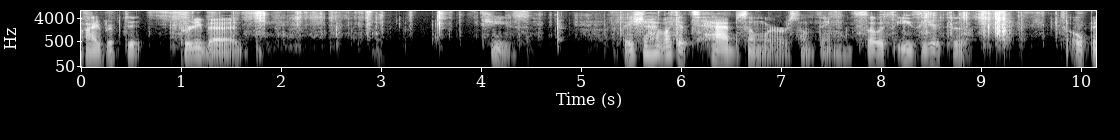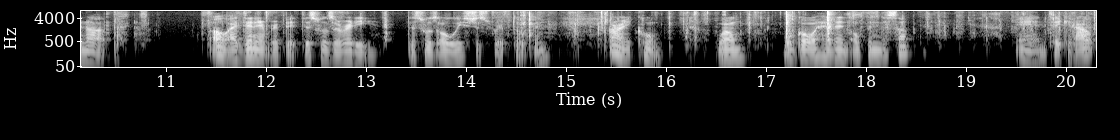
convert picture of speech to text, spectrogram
I ripped it pretty bad. Jeez. They should have like a tab somewhere or something so it's easier to to open up. Oh, I didn't rip it. This was already, this was always just ripped open. Alright, cool. Well, we'll go ahead and open this up and take it out.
